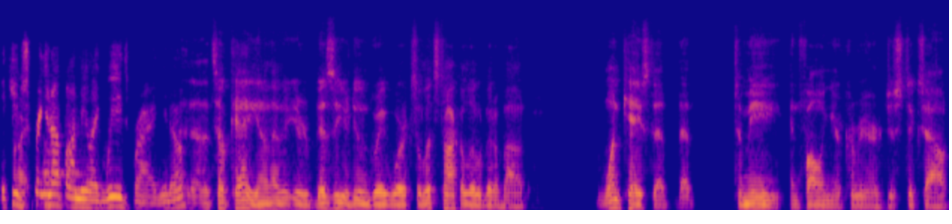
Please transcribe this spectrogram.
They keep right. springing up on me like weeds, Brian. You know. Uh, That's okay. You know you're busy. You're doing great work. So let's talk a little bit about one case that that to me in following your career just sticks out,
